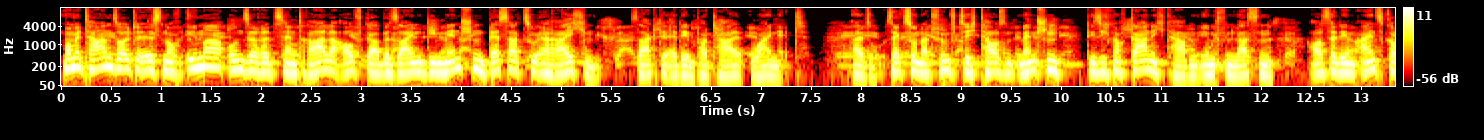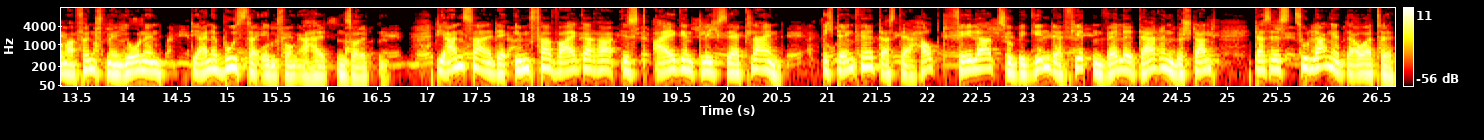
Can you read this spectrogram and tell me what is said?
Momentan sollte es noch immer unsere zentrale Aufgabe sein, die Menschen besser zu erreichen, sagte er dem Portal Ynet. Also 650.000 Menschen, die sich noch gar nicht haben impfen lassen, außerdem 1,5 Millionen, die eine Boosterimpfung erhalten sollten. Die Anzahl der Impfverweigerer ist eigentlich sehr klein. Ich denke, dass der Hauptfehler zu Beginn der vierten Welle darin bestand, dass es zu lange dauerte,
